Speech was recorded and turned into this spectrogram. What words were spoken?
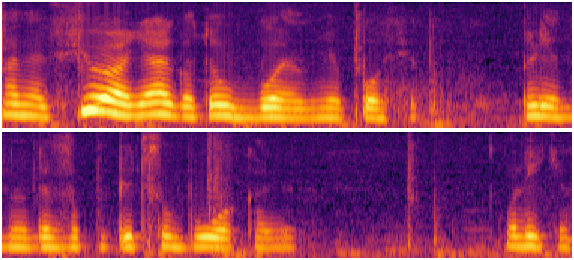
Ладно, все, я готов к бою, мне пофиг. Блин, надо закупиться блоками. Смотрите.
